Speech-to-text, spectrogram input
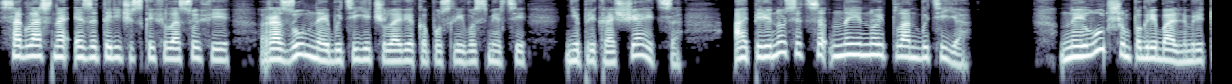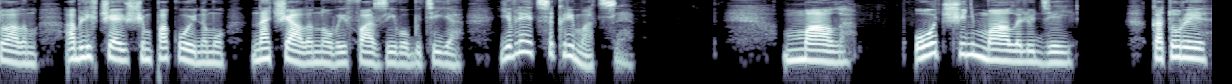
Согласно эзотерической философии, разумное бытие человека после его смерти не прекращается, а переносится на иной план бытия. Наилучшим погребальным ритуалом, облегчающим покойному начало новой фазы его бытия, является кремация. Мало, очень мало людей, которые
